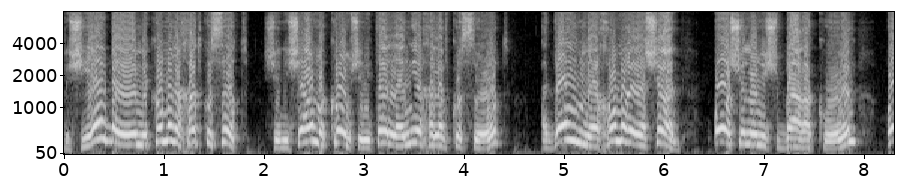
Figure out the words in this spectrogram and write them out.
ושיער בהם מקום הנחת כוסות, שנשאר מקום שניתן להניח עליו כוסות, עדיין מהחומר הישן, או שלא נשבר הכל, או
